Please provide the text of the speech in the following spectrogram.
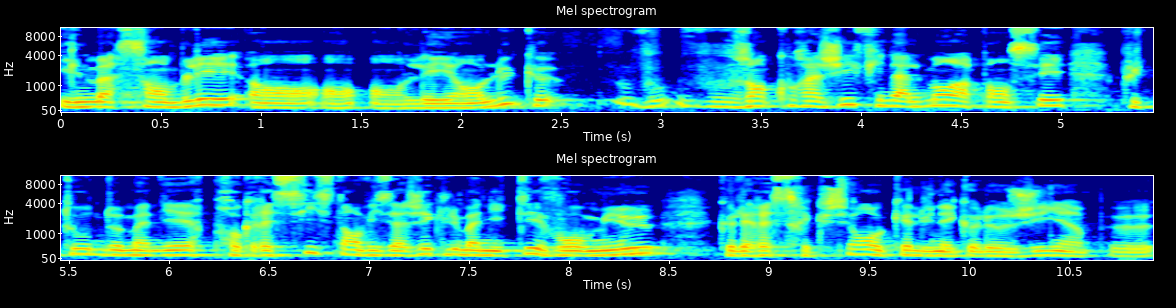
il m'a semblé, en, l'ayant lu, que vous, vous encouragez finalement à penser plutôt de manière progressiste, à envisager que l'humanité vaut mieux que les restrictions auxquelles une écologie un peu,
